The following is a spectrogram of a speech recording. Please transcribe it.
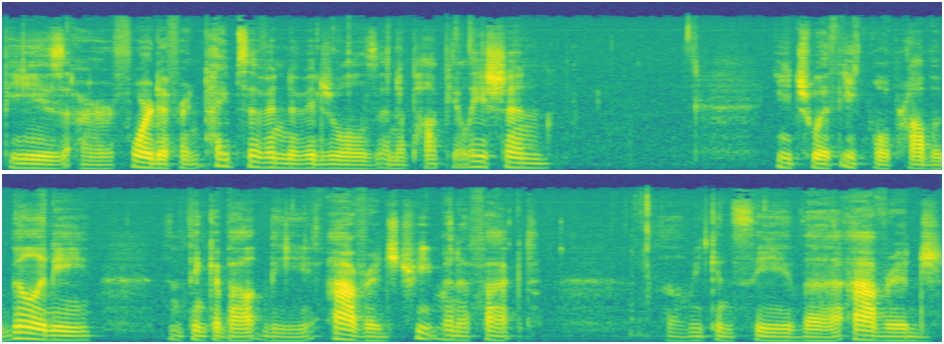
these are four different types of individuals in a population, each with equal probability, and think about the average treatment effect, uh, we can see the average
